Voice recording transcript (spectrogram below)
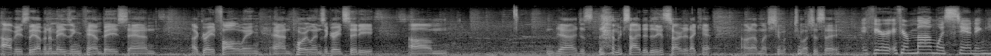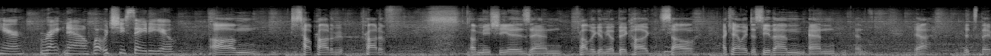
obviously have an amazing fan base and a great following. And Portland's a great city. Um, yeah, I just I'm excited to get started. I can't, I don't have much too, too much to say. If your if your mom was standing here right now, what would she say to you? Um, just how proud of proud of of me she is, and probably give me a big hug. So I can't wait to see them, and and yeah, it's they.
